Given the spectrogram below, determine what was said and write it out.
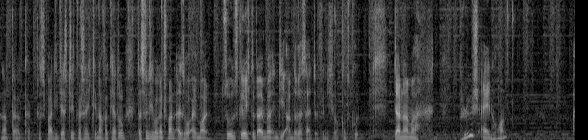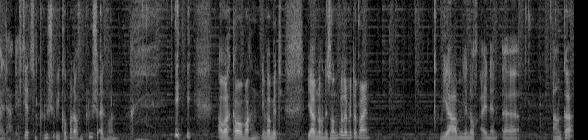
Dann habt ihr Kaktus Buddy, der steht wahrscheinlich genau verkehrt rum. Das finde ich immer ganz spannend. Also einmal zu uns gerichtet und einmal in die andere Seite. Finde ich auch ganz cool. Dann haben wir Plüsch-Einhorn. Alter, echt jetzt ein Plüsch? Wie kommt man auf ein Plüsch-Einhorn? Aber kann man machen, nehmen wir mit. Wir haben noch eine Sonnenbrille mit dabei. Wir haben hier noch einen äh, Anker.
